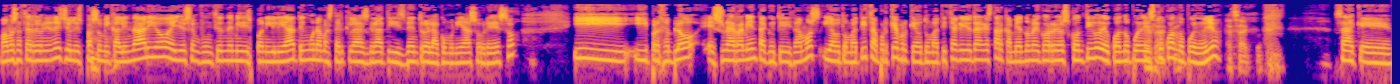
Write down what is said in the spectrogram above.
vamos a hacer reuniones. Yo les paso mi calendario, ellos en función de mi disponibilidad, tengo una masterclass gratis dentro de la comunidad sobre eso. Y, y, por ejemplo, es una herramienta que utilizamos y automatiza. ¿Por qué? Porque automatiza que yo tenga que estar cambiándome correos contigo de cuándo puedes tú, cuándo puedo yo. Exacto. O sea que,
